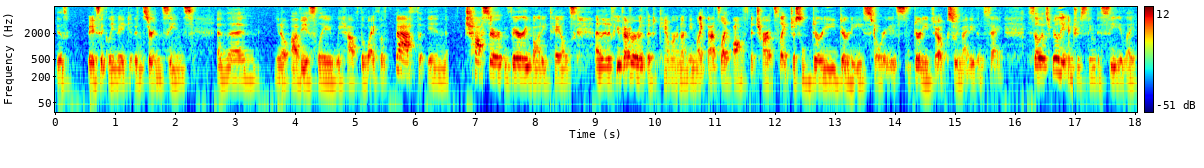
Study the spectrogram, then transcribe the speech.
is basically naked in certain scenes. And then, you know, obviously we have the wife of Bath in Chaucer, very bawdy tales. And then if you've ever read the Decameron, I mean, like, that's like off the charts, like just dirty, dirty stories, dirty jokes, we might even say. So it's really interesting to see, like,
